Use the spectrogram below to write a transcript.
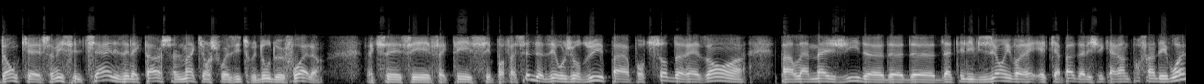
donc, euh, vous savez, c'est le tiers des électeurs seulement qui ont choisi Trudeau deux fois. Là. Fait que c'est, c'est, fait que t'es- c'est pas facile de dire aujourd'hui, par, pour toutes sortes de raisons, euh, par la magie de, de, de, de la télévision, il va être capable d'aller chez 40% des voix.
